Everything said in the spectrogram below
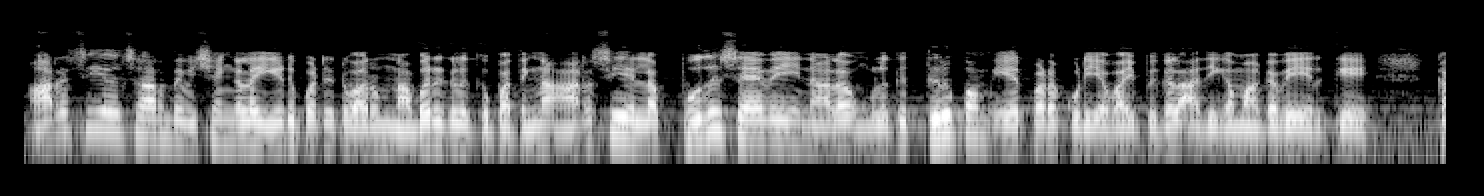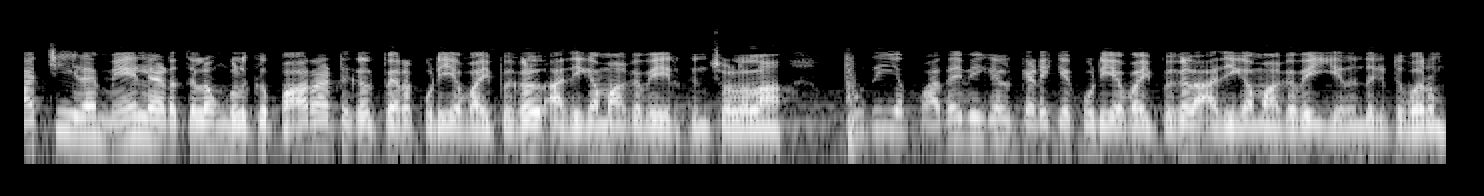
அரசியல் சார்ந்த விஷயங்களில் ஈடுபட்டுட்டு வரும் நபர்களுக்கு பார்த்தீங்கன்னா அரசியலில் பொது சேவையினால உங்களுக்கு திருப்பம் ஏற்படக்கூடிய வாய்ப்புகள் அதிகமாகவே இருக்கு. கட்சியில மேல் இடத்துல உங்களுக்கு பாராட்டுகள் பெறக்கூடிய வாய்ப்புகள் அதிகமாகவே இருக்குன்னு சொல்லலாம். புதிய பதவிகள் கிடைக்கக்கூடிய வாய்ப்புகள் அதிகமாகவே இருந்துகிட்டு வரும்.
